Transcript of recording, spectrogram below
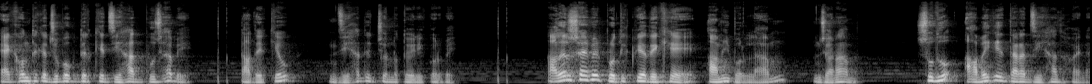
এখন থেকে যুবকদেরকে জিহাদ বুঝাবে, তাদেরকেও জিহাদের জন্য তৈরি করবে। আদেল সাহেবের প্রতিক্রিয়া দেখে আমি বললাম, জনাব, শুধু আবেগের দ্বারা জিহাদ হয় না।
